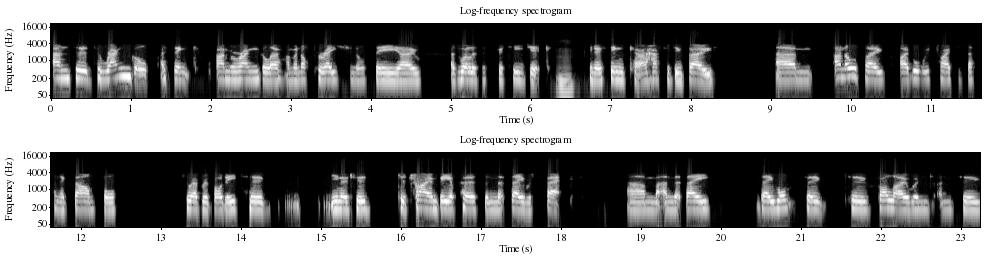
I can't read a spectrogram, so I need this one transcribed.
and to, to wrangle. I think I'm a wrangler. I'm an operational CEO as well as a strategic, mm. you know, thinker. I have to do both. Um, and also, I've always tried to set an example to everybody to you know, to to try and be a person that they respect um, and that they they want to to follow and and to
